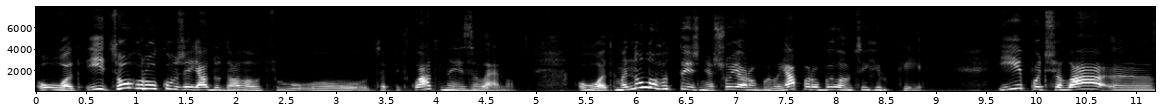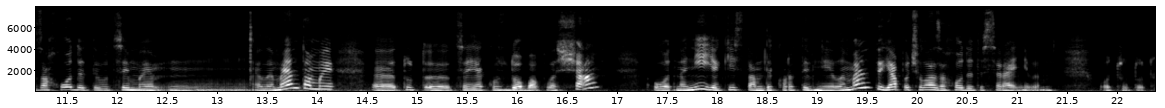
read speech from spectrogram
От, і цього року вже я додала оцю це підклад в неї зелену. От, минулого тижня, що я робила? Я поробила оці гілки. І почала е, заходити оцими елементами. Е, тут е, це як оздоба плаща. От, на ній якісь там декоративні елементи. Я почала заходити сиренєвим. Отут.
